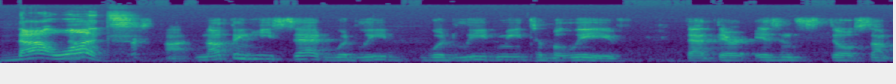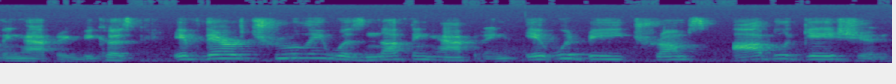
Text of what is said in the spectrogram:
Not once. course not. Nothing he said would lead would lead me to believe that there isn't still something happening. Because if there truly was nothing happening, it would be Trump's obligation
